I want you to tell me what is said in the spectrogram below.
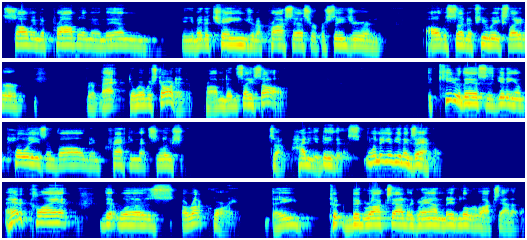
solving a problem and then you made a change in a process or procedure, and all of a sudden, a few weeks later, we're back to where we started. The problem didn't say solved. The key to this is getting employees involved in crafting that solution. So, how do you do this? Let me give you an example. I had a client that was a rock quarry. They took big rocks out of the ground, made little rocks out of them.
